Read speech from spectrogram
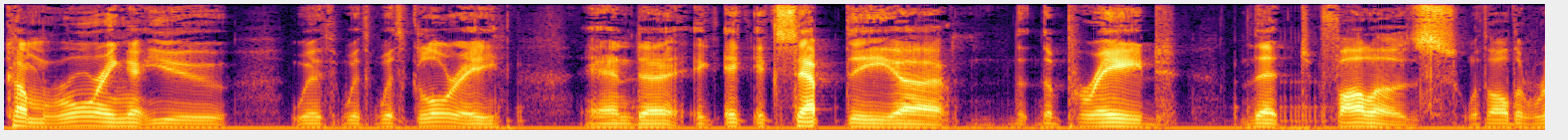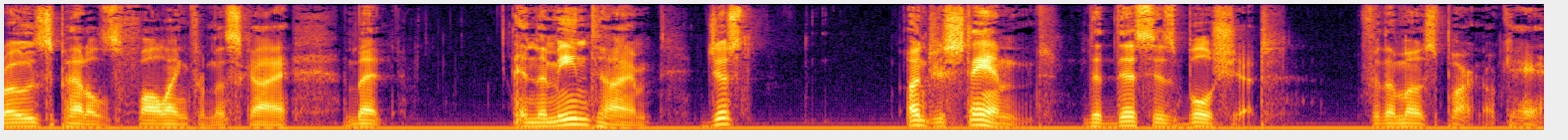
come roaring at you with with with glory and uh, accept the, uh, the, the parade that follows with all the rose petals falling from the sky. But in the meantime, just understand that this is bullshit for the most part, okay?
